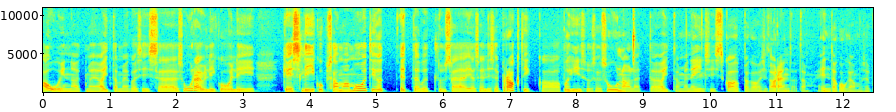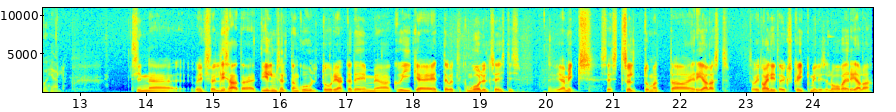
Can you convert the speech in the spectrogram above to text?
auhinna, et me aitame ka siis suure ülikooli, kes liigub samamoodi ettevõtluse ja sellise praktikapõhisuse suunal, et aitame neil siis ka õppekavasid arendada enda kogemuse põhjal siin võiks veel lisada, et ilmselt on Kultuuriakadeemia kõige ettevõtlikum kool üldse Eestis. ja miks? sest sõltumata erialast, sa võid valida ükskõik millise loova eriala,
